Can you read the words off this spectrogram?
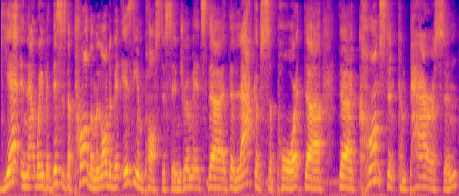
get in that way but this is the problem. A lot of it is the imposter syndrome. It's the the lack of support the the constant comparison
